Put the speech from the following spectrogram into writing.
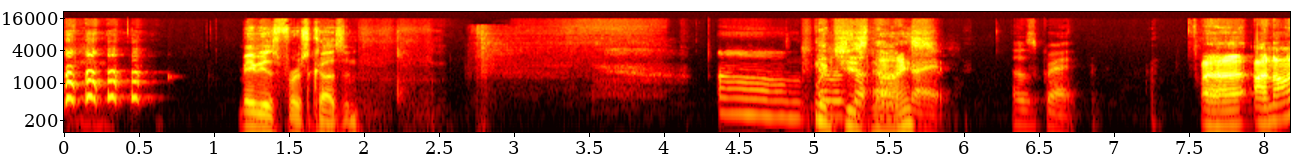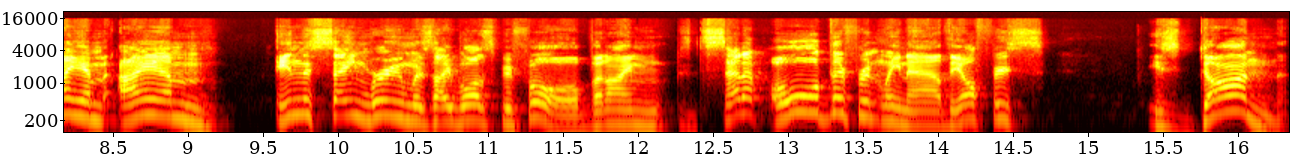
maybe his first cousin. um, it Which was- is it was nice. great. It was great. Uh, and I am I am in the same room as I was before, but I'm set up all differently now. The office is done.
